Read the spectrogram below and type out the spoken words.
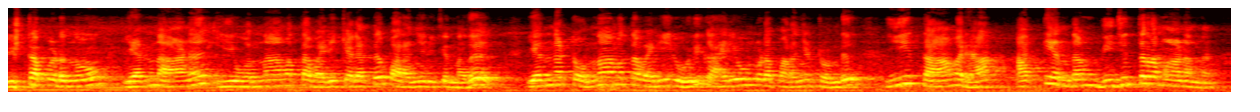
ഇഷ്ടപ്പെടുന്നു എന്നാണ് ഈ ഒന്നാമത്തെ വരിക്കകത്ത് പറഞ്ഞിരിക്കുന്നത്. എന്നിട്ട് ഒന്നാമത്തെ വരിയിൽ ഒരു കാര്യവും കൂടെ പറഞ്ഞിട്ടുണ്ട്. ഈ താമര അത്യന്തം വിചിത്രമാണെന്ന്.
